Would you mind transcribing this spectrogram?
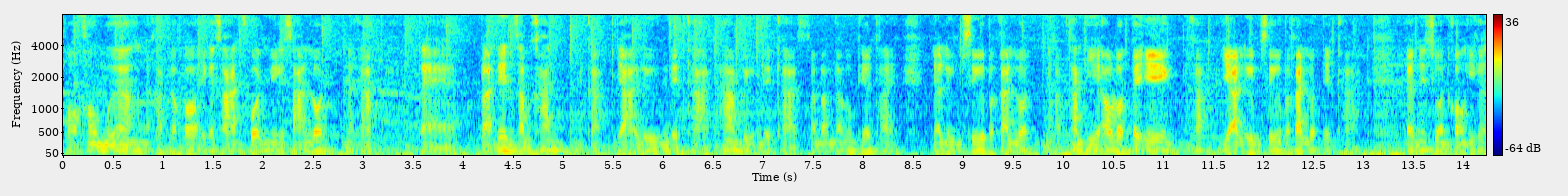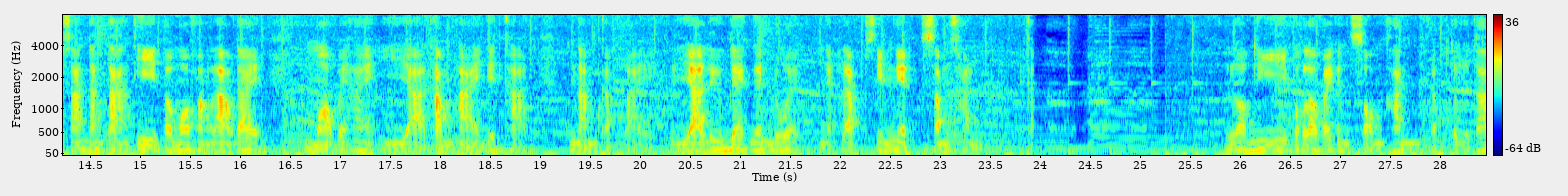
ขอเข้าเมืองนะครับแล้วก็เอกสารคนเอกสารรถนะครับ แต่ประเด็นสำคัญนะครับอย่าลืมเด็ดขาดห้ามลืมเด็ดขาดสำหรับนักท่องเที่ยวไทย อย่าลืมซื้อประกันรถนะครับท่านที่เอารถไปเองนะครับอย่าลืมซื้อประกันรถเด็ดขาด แล้วในส่วนของเอกสารต่างๆ ที่ตมฝั่งลาวได้มอบไว้ให้อย่าทำหายเด็ดขาดนำกลับไป อย่าลืมแลกเงินด้วยนะครับซิมเน็ตสำคัญนะครับรอบนี้พวกเราไปกัน 2 คันครับ Toyota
